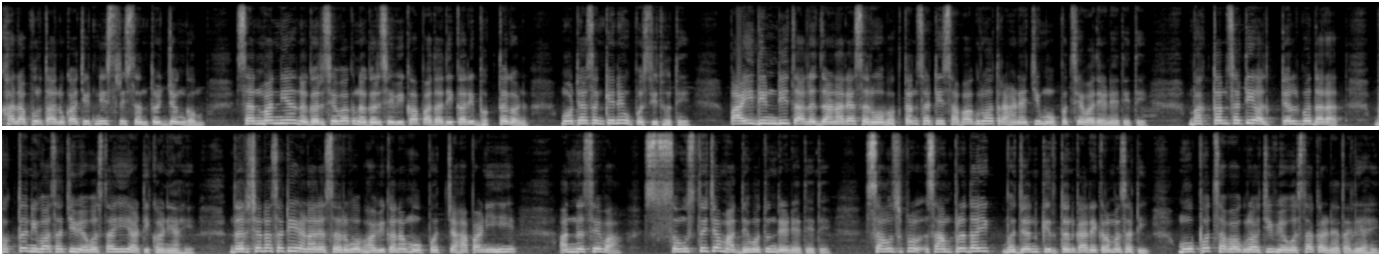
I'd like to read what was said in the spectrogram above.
खालापूर तालुका चिटणीस श्री संतोष जंगम सन्मान्य नगरसेवक नगरसेविका पदाधिकारी भक्तगण मोठ्या संख्येने उपस्थित होते. पायी दिंडी चालत जाणाऱ्या सर्व भक्तांसाठी सभागृहात राहण्याची मोफत सेवा देण्यात येते. भक्तांसाठी अत्यल्प दरात भक्त निवासाची व्यवस्थाही या ठिकाणी आहे. दर्शनासाठी येणाऱ्या सर्व भाविकांना मोफत चहापाणीही अन्नसेवा संस्थेच्या माध्यमातून देण्यात येते. सांस्प्र सांप्रदायिक भजन कीर्तन कार्यक्रमासाठी मोफत सभागृहाची व्यवस्था करण्यात आली आहे.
